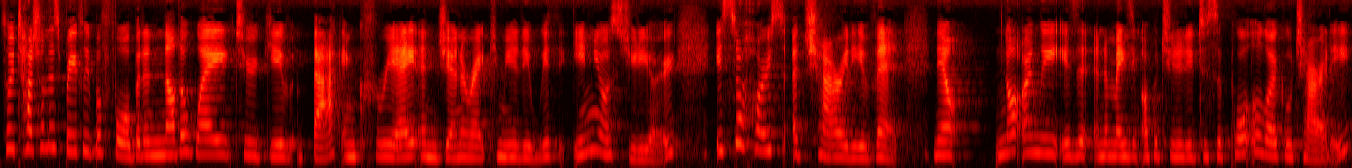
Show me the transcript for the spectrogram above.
So, I touched on this briefly before, but another way to give back and create and generate community within your studio is to host a charity event. Now, not only is it an amazing opportunity to support a local charity,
